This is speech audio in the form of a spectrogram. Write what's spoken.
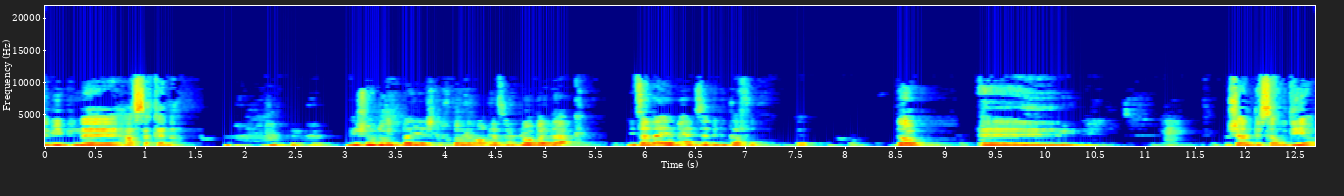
מפני הסכנה. מישהו לא התבייש לכתוב דבר כזה, לא בדק. מצד האמת זה בדיוק הפוך. טוב, אה, למשל בסעודיה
